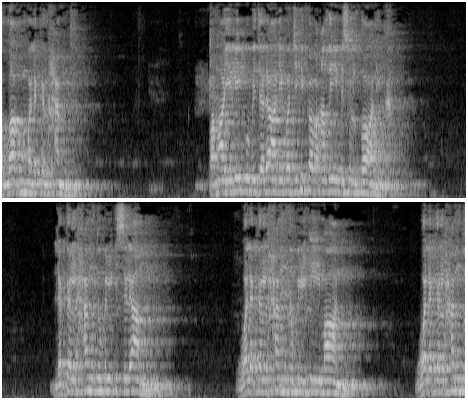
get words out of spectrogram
اللهم لك الحمد. وما يليق بجلال وجهك وعظيم سلطانك. لك الحمد بالإسلام. ولك الحمد بالإيمان. ولك الحمد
